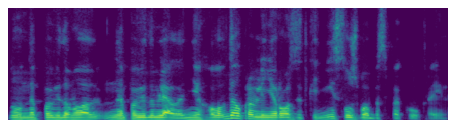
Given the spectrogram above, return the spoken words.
ну не повідомляли, не повідомляли ні головне управління розвідки, ні служба безпеки України.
